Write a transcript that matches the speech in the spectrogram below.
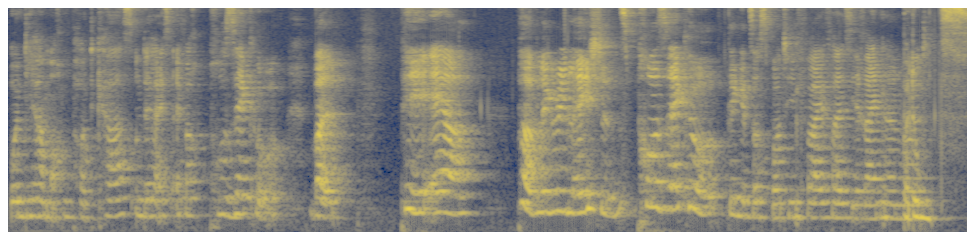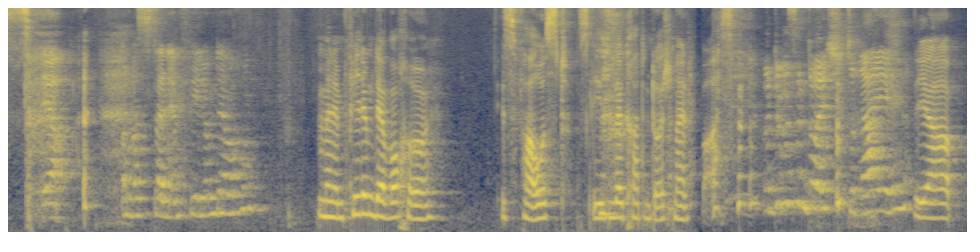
Und die haben auch einen Podcast und der heißt einfach Prosecco, weil PR, Public Relations, Prosecco, den gibt's auf Spotify, falls ihr reinhören wollt. Badumts. Ja. Und was ist deine Empfehlung der Woche? Meine Empfehlung der Woche ist Faust. Das lesen wir gerade in Deutsch. Nein, Spaß. Und du bist in Deutsch 3. Ja,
